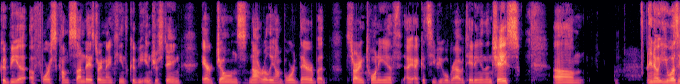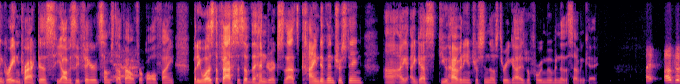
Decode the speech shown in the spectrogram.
could be a, a force come Sunday starting 19th. Could be interesting. Erik Jones, not really on board there, but starting 20th, I, I could see people gravitating. And then Chase, um, I know he wasn't great in practice. He obviously figured some stuff out for qualifying, but he was the fastest of the Hendricks. So that's kind of interesting. Uh, I, I guess, do you have any interest in those three guys before we move into the 7K? I, of the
